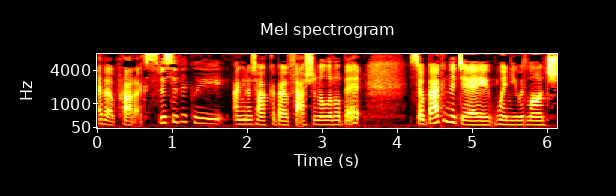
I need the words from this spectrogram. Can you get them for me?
about products. Specifically, I'm going to talk about fashion a little bit. So back in the day when you would launch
